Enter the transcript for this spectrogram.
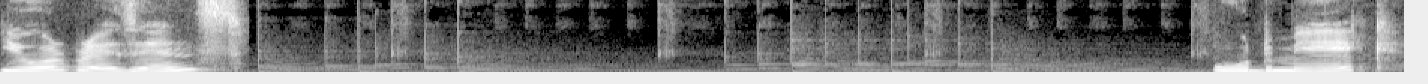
your presence would make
